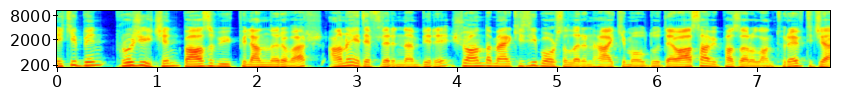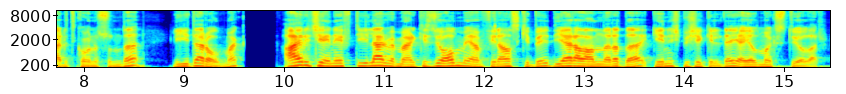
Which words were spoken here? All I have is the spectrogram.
Ekibin proje için bazı büyük planları var. Ana hedeflerinden biri şu anda merkezi borsaların hakim olduğu devasa bir pazar olan türev ticareti konusunda lider olmak. Ayrıca NFT'ler ve merkezi olmayan finans gibi diğer alanlara da geniş bir şekilde yayılmak istiyorlar.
